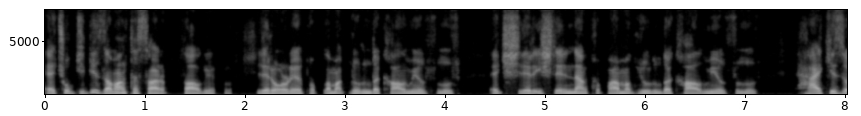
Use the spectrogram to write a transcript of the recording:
e, çok ciddi zaman tasarrufu sağlıyorsunuz. Kişileri oraya toplamak zorunda kalmıyorsunuz. E, kişileri işlerinden koparmak zorunda kalmıyorsunuz. Herkesi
